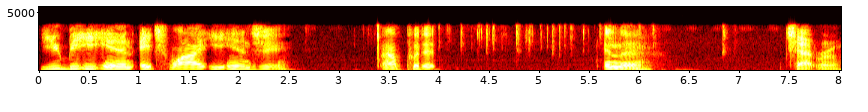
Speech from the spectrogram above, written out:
U B E N H Y E N G. I'll put it in the chat room.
